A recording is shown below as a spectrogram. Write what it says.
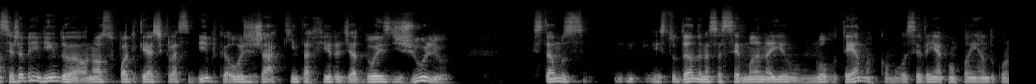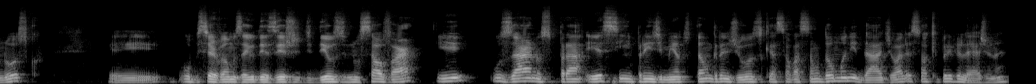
seja bem-vindo ao nosso podcast Classe Bíblica. Hoje, já quinta-feira, dia 2 de julho. Estamos estudando nessa semana aí um novo tema, como você vem acompanhando conosco. E observamos aí o desejo de Deus de nos salvar e usar-nos para esse empreendimento tão grandioso que é a salvação da humanidade. Olha só que privilégio, né?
